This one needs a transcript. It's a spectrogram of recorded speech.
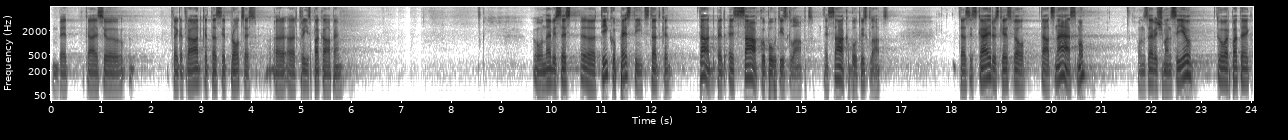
Bet, kā jau tagad rādu, tas ir process ar, ar trīs pakāpēm. Un nevis es uh, tiku pestīts tad, kad tad, bet es sāku būt izglābts. Es sāku būt izglābts. Tas ir skaidrs, ka es vēl tāds nesmu, un sevišķi mana sieva to var pateikt.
